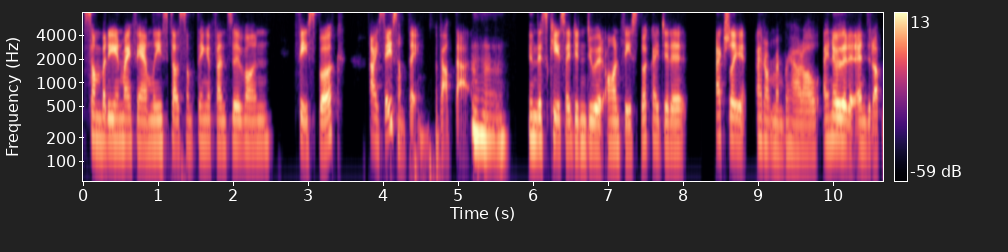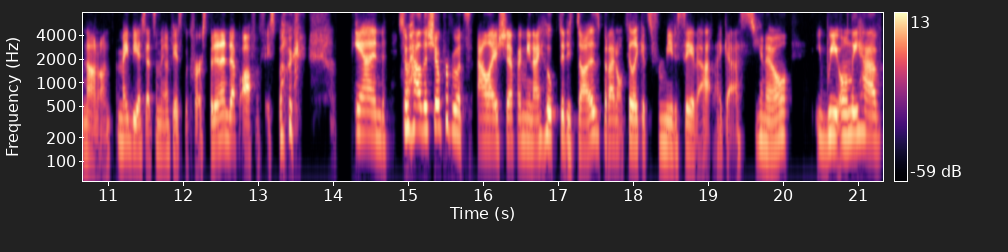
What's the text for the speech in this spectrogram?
somebody in my family does something offensive on Facebook, I say something about that. Mhm. in this case, I didn't do it on Facebook. I did it actually, I don't remember how it all, I know that it ended up not on, maybe I said something on Facebook first, but it ended up off of Facebook. and so how the show promotes allyship, I mean, I hope that it does, but I don't feel like it's for me to say that, I guess, you know, we only have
